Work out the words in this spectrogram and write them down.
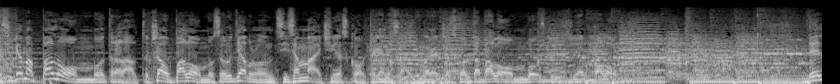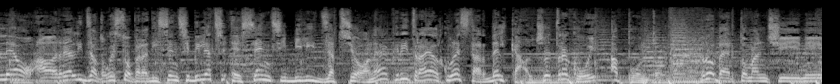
Si chiama Palombo, tra l'altro. Ciao Palombo, salutiamolo, non si sa mai, ci ascolta, che ne sai? Magari ci ascolta Palombo, scusi, signor Palombo. Delle O ha realizzato quest'opera di sensibilizz- eh, sensibilizzazione che ritrae alcune star del calcio, tra cui appunto Roberto Mancini.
